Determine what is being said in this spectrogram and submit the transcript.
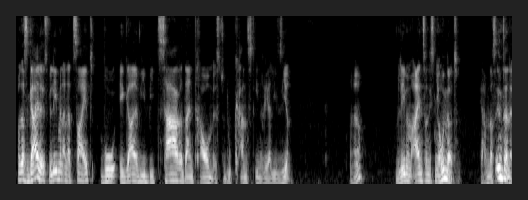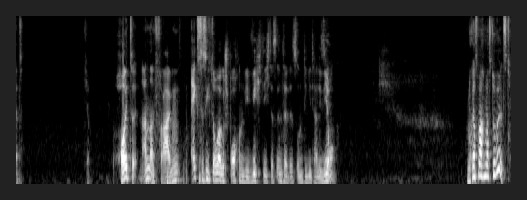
Und das Geile ist, wir leben in einer Zeit, wo egal wie bizarr dein Traum ist, du kannst ihn realisieren. Ja? Wir leben im 21. Jahrhundert. Wir haben das Internet. Ja, heute in anderen Fragen exzessiv darüber gesprochen, wie wichtig das Internet ist und Digitalisierung. Und du kannst machen, was du willst.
